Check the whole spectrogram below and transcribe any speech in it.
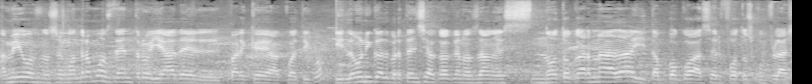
Amigos, nos encontramos dentro ya del parque acuático y la única advertencia acá que nos dan es no tocar nada y tampoco hacer fotos con flash.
